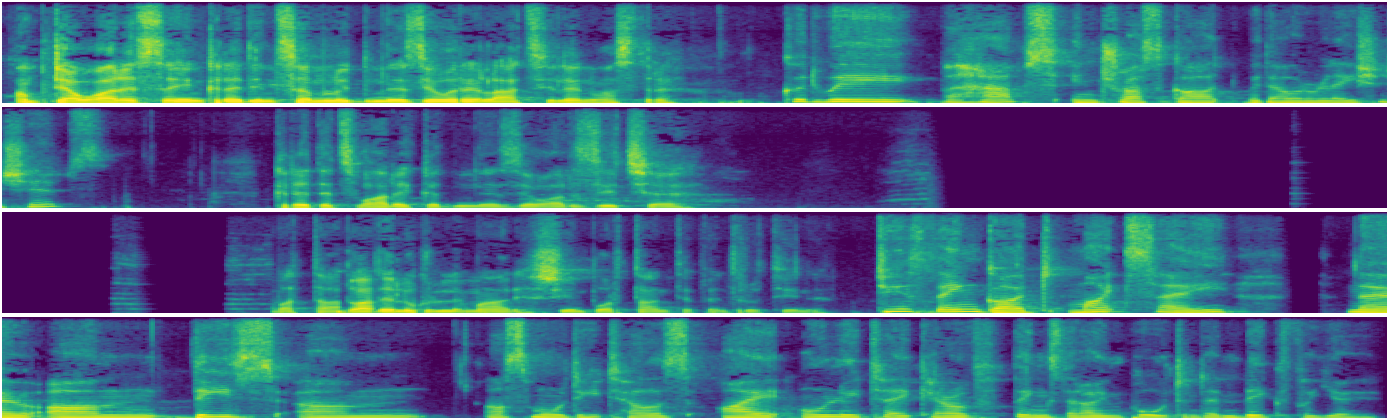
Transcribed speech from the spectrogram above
Am putea oare să încredințăm lui Dumnezeu relațiile noastre? Could we perhaps entrust God with our relationships? Credeți oare că Dumnezeu ar zice bata doar de lucrurile mari și importante pentru tine? Do you think God might say, "No, um, these um, are small details. I only take care of things that are important and big for you.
